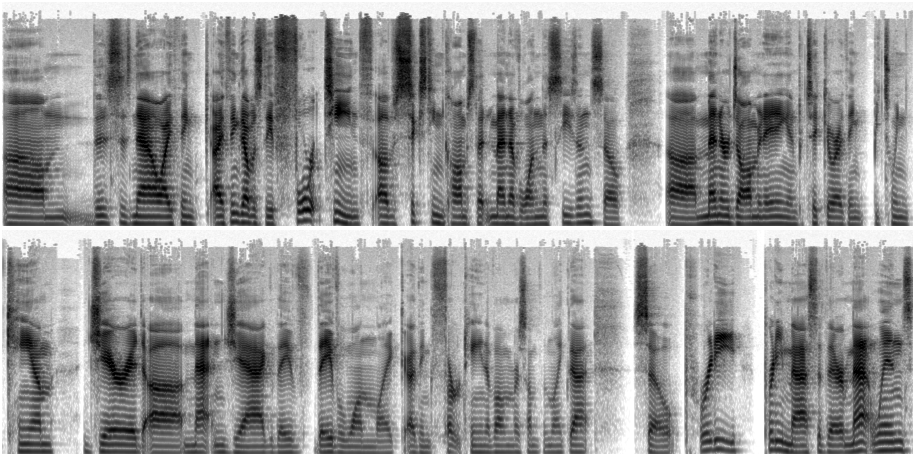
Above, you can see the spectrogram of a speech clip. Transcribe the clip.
Um, this is now I think I think that was the 14th of 16 comps that men have won this season. So uh, men are dominating in particular. I think between Cam, Jared, uh, Matt, and Jag, they've they've won like I think 13 of them or something like that. So pretty pretty massive there. Matt wins,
